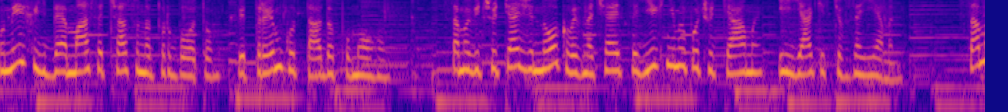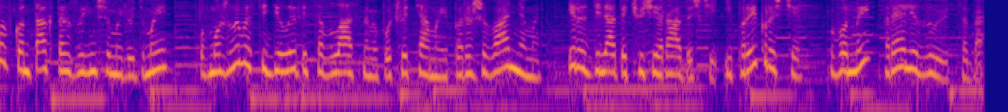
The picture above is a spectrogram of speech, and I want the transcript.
У них йде маса часу на турботу, підтримку та допомогу. Самовідчуття жінок визначається їхніми почуттями і якістю взаємин. Саме в контактах з іншими людьми, в можливості ділитися власними почуттями і переживаннями і розділяти чужі радощі і прикрощі, вони реалізують себе.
